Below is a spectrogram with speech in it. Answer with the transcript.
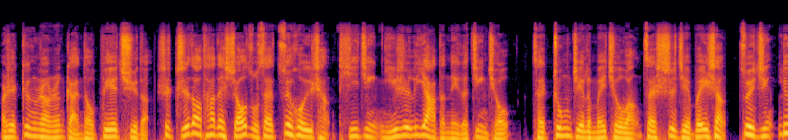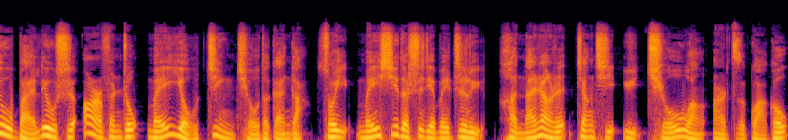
而且更让人感到憋屈的是，直到他在小组赛最后一场踢进尼日利亚的那个进球。才终结了煤球王在世界杯上最近六百六十二分钟没有进球的尴尬，所以梅西的世界杯之旅很难让人将其与球王二字挂钩。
